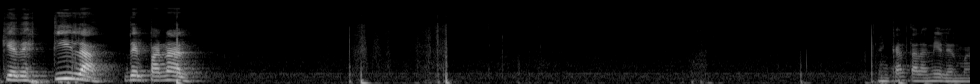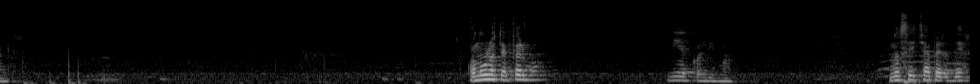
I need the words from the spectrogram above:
que destila del panal. Me encanta la miel, hermanos. Cuando uno está enfermo, miel con limón. No se echa a perder.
